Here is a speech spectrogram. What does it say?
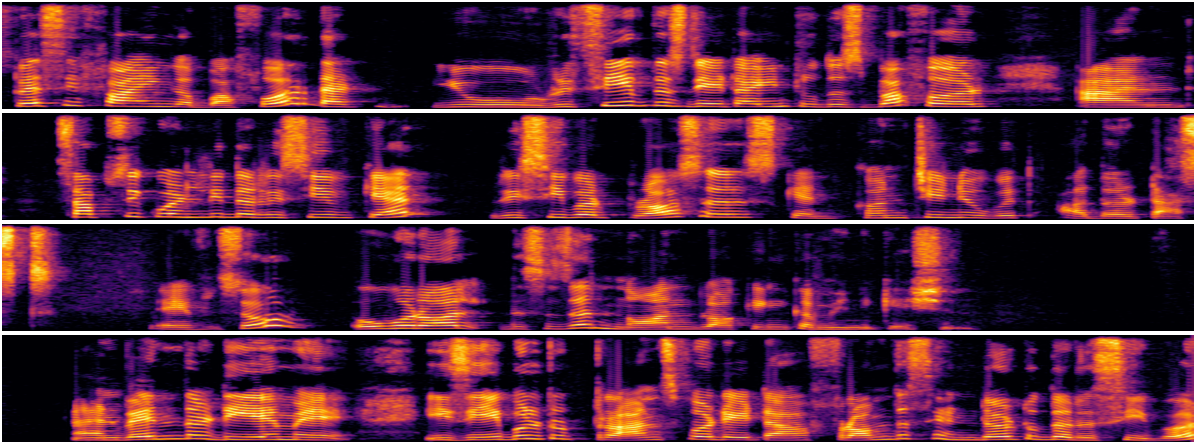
specifying a buffer that you receive this data into this buffer and subsequently the receive can receiver process can continue with other tasks. So, overall this is a non-blocking communication. And when the DMA is able to transfer data from the sender to the receiver,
